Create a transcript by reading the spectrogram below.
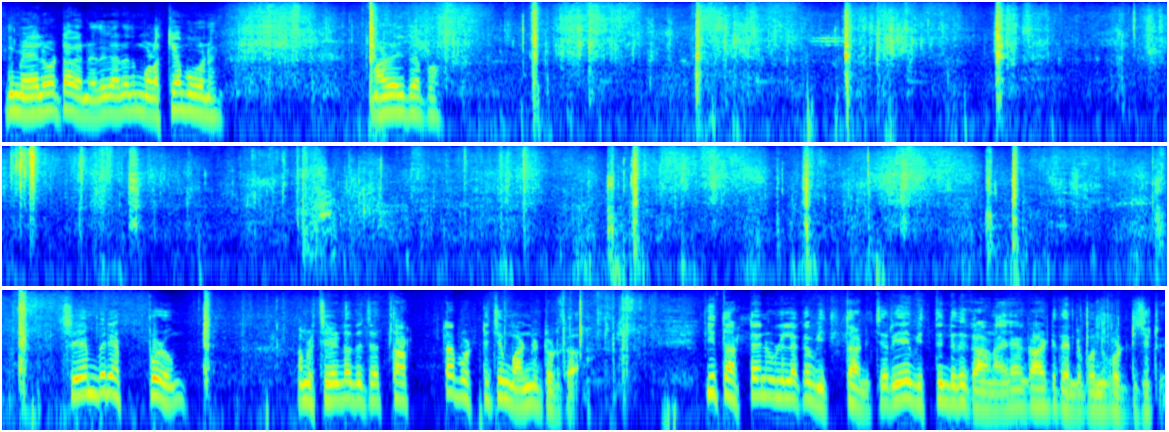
ഇത് മേലോട്ടാണ് വരുന്നത് കാരണം ഇത് മുളയ്ക്കാൻ പോവാണ്. മഴ പെയ്തപ്പോൾ ചേമ്പിന് എപ്പോഴും നമ്മൾ ചെയ്യേണ്ടതെന്ന് വെച്ചാൽ തട്ട പൊട്ടിച്ച് മണ്ണിട്ട് കൊടുക്കുക. ഈ തട്ടേന്റെ ഉള്ളിലൊക്കെ വിത്താണ്. ചെറിയ വിത്തിന്റെ ഇത് കാണാം. ഞാൻ കാട്ടി തന്നെ ഒന്ന് പൊട്ടിച്ചിട്ട്.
